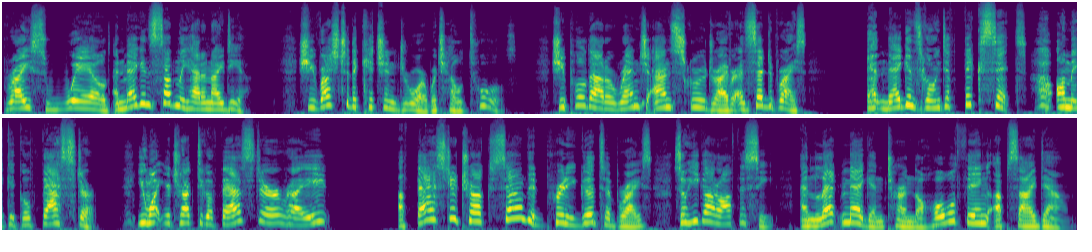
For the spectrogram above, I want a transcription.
Bryce wailed, and Megan suddenly had an idea. She rushed to the kitchen drawer, which held tools. She pulled out a wrench and screwdriver and said to Bryce, Aunt Megan's going to fix it. I'll make it go faster. You want your truck to go faster, right? A faster truck sounded pretty good to Bryce, so he got off the seat and let Megan turn the whole thing upside down.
